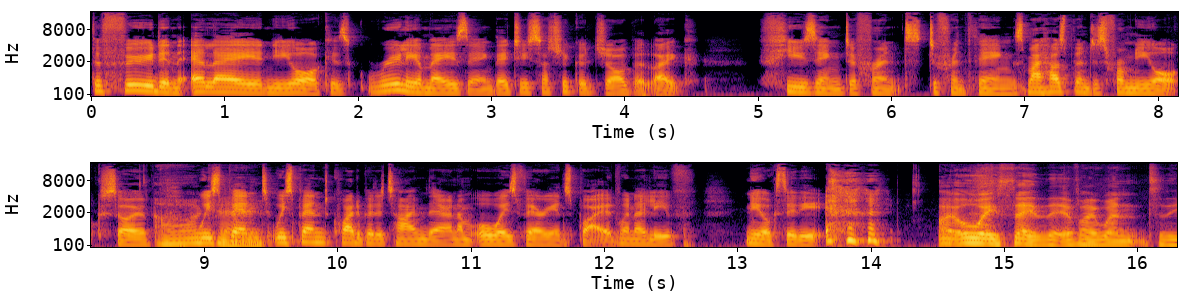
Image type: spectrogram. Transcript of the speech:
the food in LA and New York is really amazing. They do such a good job at like fusing different different things. My husband is from New York, so oh, we spend we spend quite a bit of time there and I'm always very inspired when I leave New York City. I always say that if I went to the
